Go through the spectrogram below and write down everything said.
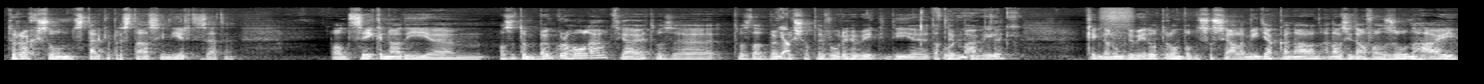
terug zo'n sterke prestatie neer te zetten. Want zeker na die, ehm, was het een bunker hole-out? Ja, hè, het, was, eh, het was dat bunkershot hè, vorige week die, eh, dat hij maakte. week. Ging dan ook de wereld rond op de sociale mediakanalen. En als je dan van zo'n high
